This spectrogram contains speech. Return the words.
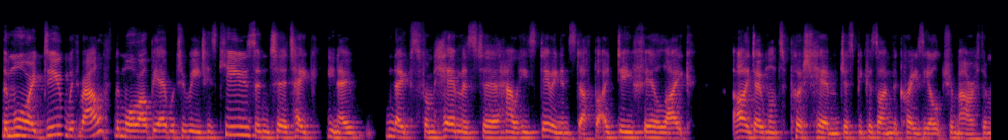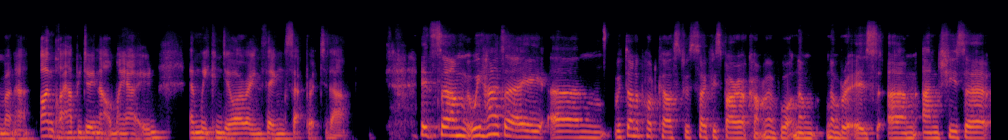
the more I do with Ralph, the more I'll be able to read his cues and to take, you know, notes from him as to how he's doing and stuff. But I do feel like I don't want to push him just because I'm the crazy ultra marathon runner. I'm quite happy doing that on my own, and we can do our own thing separate to that. It's um we had a um we've done a podcast with Sophie Sparrow, I can't remember what num- number it is, um, and she's a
